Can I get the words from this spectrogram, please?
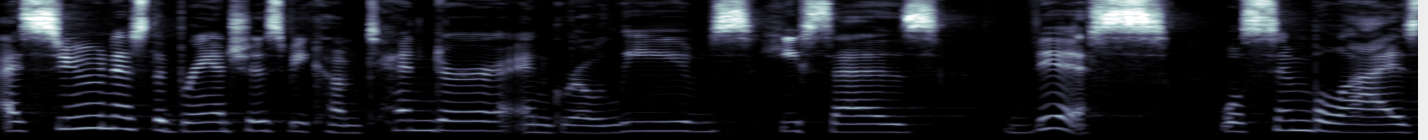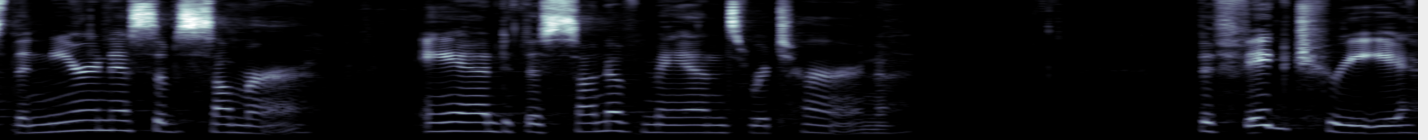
As soon as the branches become tender and grow leaves, he says, This will symbolize the nearness of summer and the Son of Man's return. The fig tree,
